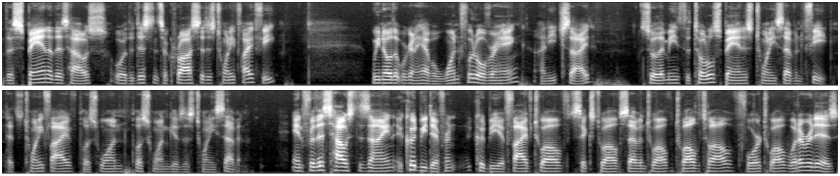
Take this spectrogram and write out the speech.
The span of this house, or the distance across it, is 25 feet. We know that we're going to have a one foot overhang on each side. So that means the total span is 27 feet. That's 25 plus 1 plus 1 gives us 27. And for this house design, it could be different. It could be a 512, 612, 712, 1212, 412, whatever it is.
